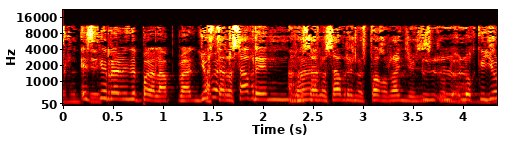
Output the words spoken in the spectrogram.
realmente- es que realmente para la, para- yo hasta me- los abren, Ajá. o sea, los abren los Power Rangers. es lo, como, lo que yo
